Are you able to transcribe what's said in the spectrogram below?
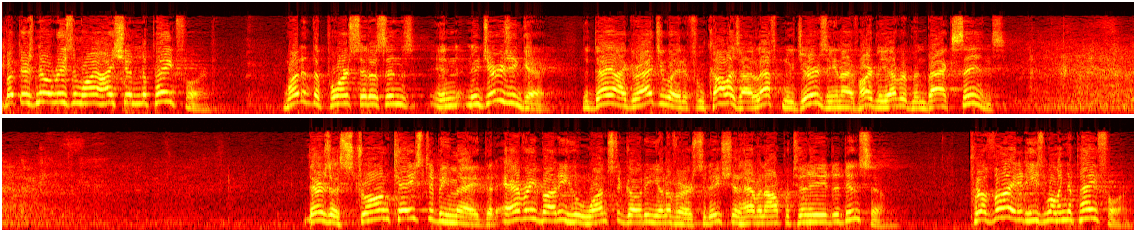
but there's no reason why I shouldn't have paid for it. What did the poor citizens in New Jersey get? The day I graduated from college, I left New Jersey, and I've hardly ever been back since. There's a strong case to be made that everybody who wants to go to university should have an opportunity to do so, provided he's willing to pay for it.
